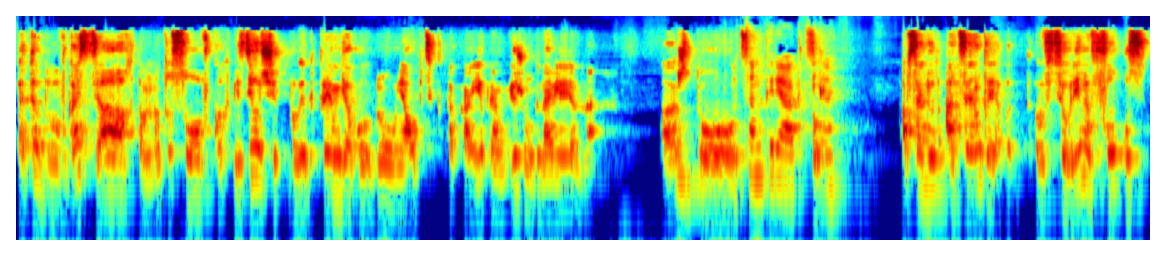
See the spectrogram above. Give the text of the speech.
Это в гостях, там, на тусовках, везде очень... Это прям я, ну, у меня оптика такая, я прям вижу мгновенно а, что... Оценка реакции. Абсолютно. Оценка, все время фокус,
